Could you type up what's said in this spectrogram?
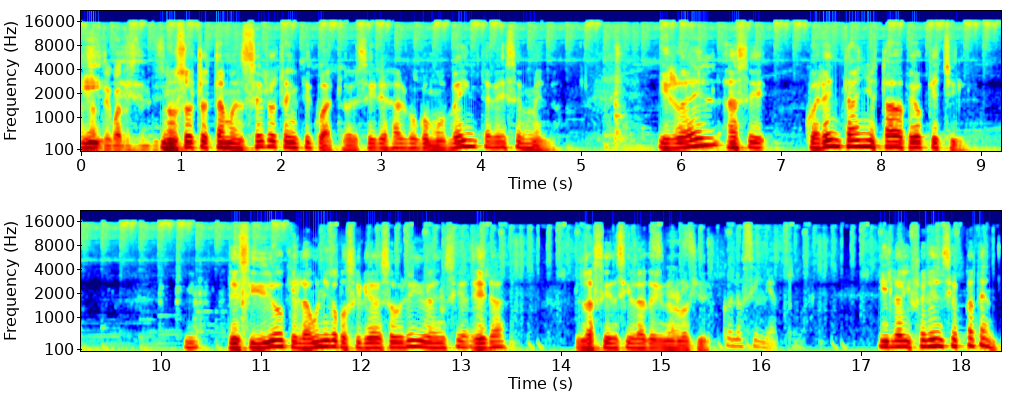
Y bastante 4,75. nosotros estamos en 0,34, es decir, es algo como 20 veces menos. Israel hace 40 años estaba peor que Chile. ¿Sí? Decidió que la única posibilidad de sobrevivencia era la ciencia y la tecnología. Conocimiento. Y la diferencia es patente.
